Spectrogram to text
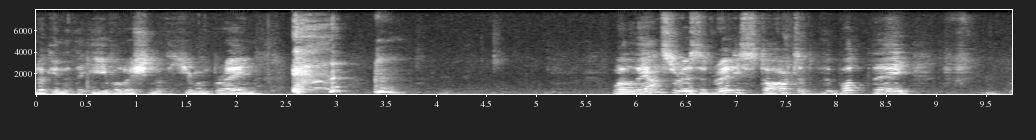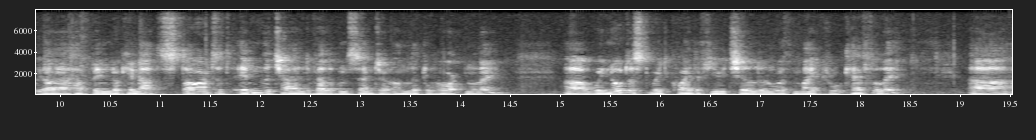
looking at the evolution of the human brain. well, the answer is it really started, what they uh, have been looking at started in the Child Development Centre on Little Horton Lane uh, we noticed we had quite a few children with microcephaly. Uh,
